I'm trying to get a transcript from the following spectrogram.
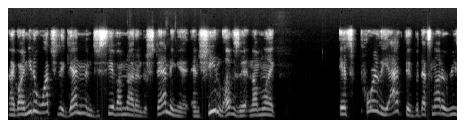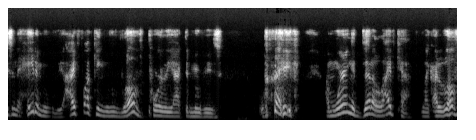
And I go, I need to watch it again and just see if I'm not understanding it. And she loves it, and I'm like, it's poorly acted, but that's not a reason to hate a movie. I fucking love poorly acted movies. Like I'm wearing a Dead Alive cap. Like I love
